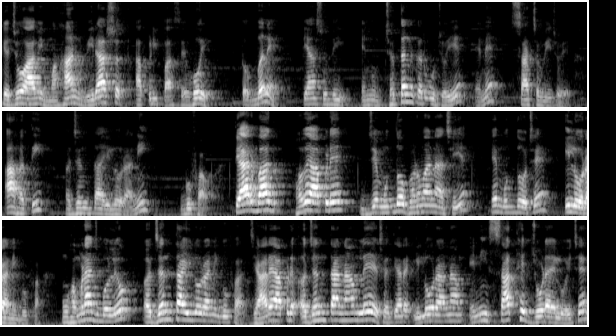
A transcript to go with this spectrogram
કે જો આવી મહાન વિરાસત આપણી પાસે હોય, તો બને ત્યાં સુધી એનું જતન કરવું જોઈએ, એને સાચવવી જોઈએ. આ હતી અજંતા ઇલોરાની ગુફાઓ. ત્યારબાદ હવે આપણે જે મુદ્દો ભણવાના છીએ એ મુદ્દો છે ઇલોરાની ગુફા. હું હમણાં જ બોલ્યો, અજંતા ઇલોરાની ગુફા. જ્યારે આપણે અજંતા નામ લઈએ છીએ, ત્યારે ઇલોરા નામ એની સાથે જ જોડાયેલું હોય છે.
